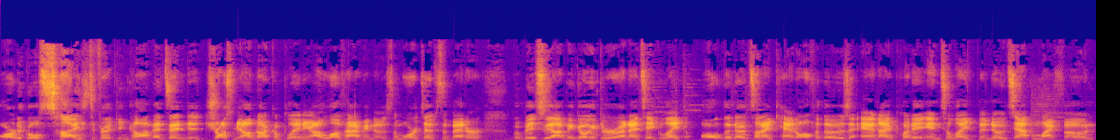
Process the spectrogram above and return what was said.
article-sized freaking comments, and trust me, I'm not complaining. I love having those. The more tips, the better. But basically, I've been going through and I take like all the notes that I can off of those, and I put it into like the notes app on my phone.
